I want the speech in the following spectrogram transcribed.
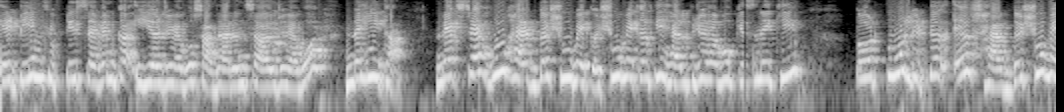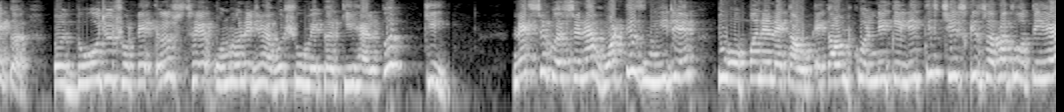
1857 का ईयर जो है वो साधारण साल जो है वो नहीं था। नेक्स्ट है who help the shoe maker shoe maker की हेल्प जो है वो किसने की? तो two little elves have the shoe maker तो दो जो छोटे इल्स थे, उन्होंने जो है वो शू मेकर की हेल्प की। नेक्स्ट क्वेश्चन है what is needed to open an account account खोलने के लिए किस चीज़ की ज़रूरत होती है?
